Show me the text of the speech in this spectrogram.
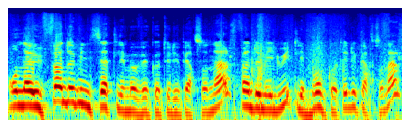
On a eu fin 2007 les mauvais côtés du personnage, fin 2008 les bons côtés du personnage,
